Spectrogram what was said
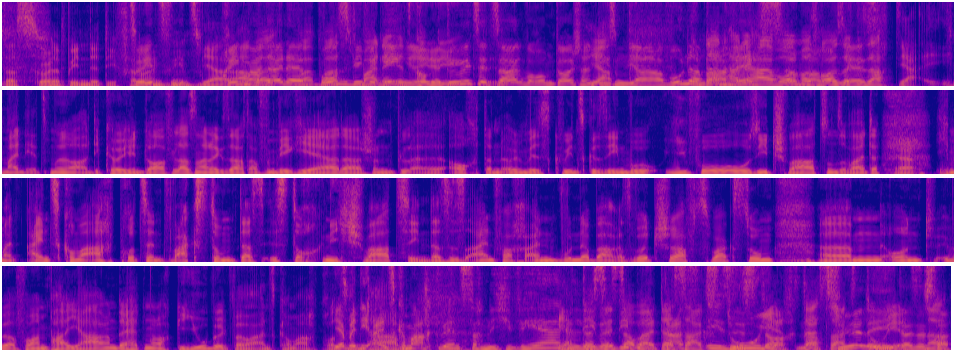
das Gut. verbindet die Franken. So, jetzt, jetzt ja, bring mal deine positive meine, Gegenrede. Du willst jetzt sagen, warum Deutschland ja. diesem Jahr wunderbar Und dann hat Herr Wollmershäuser gesagt, ja, ich meine, jetzt müssen wir die Kirche im Dorf lassen, hat er gesagt, auf dem Weg hierher, da schon äh, auch dann irgendwie Screens gesehen, wo IFO sieht schwarz und so weiter. Ja. Ich meine, 1,8 Prozent Wachstum, das ist doch nicht schwarz sehen. Das ist einfach ein wunderbares Wirtschaftswachstum. Ähm, und über vor ein paar Jahren, da hätten wir noch gejubelt, wenn wir 1,8 Prozent Ja, aber die 1,8 werden es doch nicht werden, ja, das ist aber, das, das sagst du jetzt. Das sagst du jetzt. Ne?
